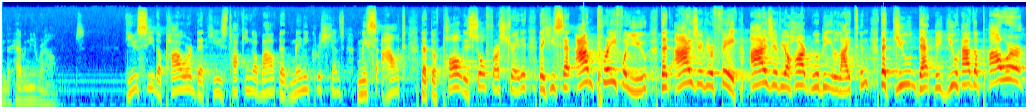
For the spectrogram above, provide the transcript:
in the heavenly realms. Do you see the power that he's talking about that many Christians miss out? That the Paul is so frustrated that he said, I'm for you that eyes of your faith, eyes of your heart will be enlightened, that you that, that you have the power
